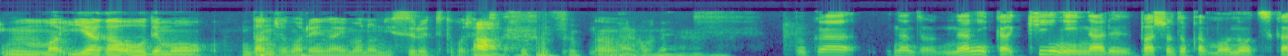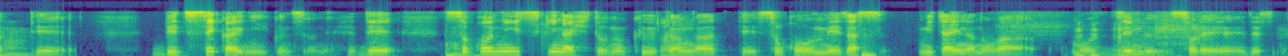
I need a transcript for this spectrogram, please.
うんまあ、嫌顔でも男女の恋愛ものにするってとこじゃないあですか。あ、そううんなるほどね。うん僕は、なんだろう、何かキーになる場所とかものを使って、別世界に行くんですよね。で、うんそこに好きな人の空間があって、そこを目指すみたいなのは、もう全部それですね。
